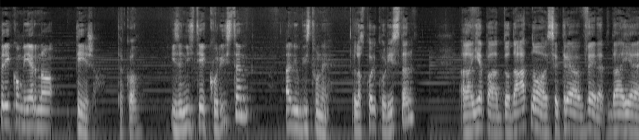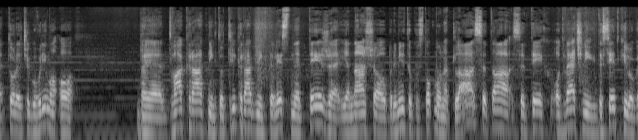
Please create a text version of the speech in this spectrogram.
prekomerno težo. Tako. In za njih je koristen ali v bistvu ne? Lahko je koristen, uh, je pa dodatno se treba vedeti, da je, torej, če govorimo o da je dvakratnik do trikratnik telesne teže, je naša obremenitev, ko stopimo na tla, se, ta, se teh odvečnih 10 kg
